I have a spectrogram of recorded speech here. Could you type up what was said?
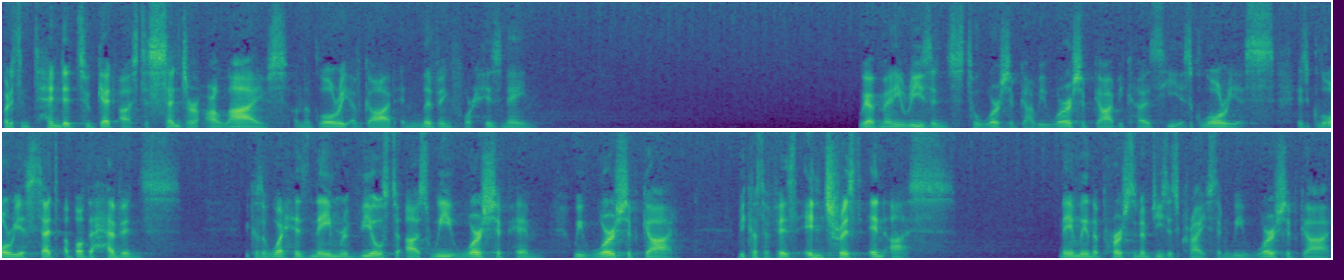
but it's intended to get us to center our lives on the glory of God and living for His name. We have many reasons to worship God. We worship God because He is glorious. His glory is set above the heavens. Because of what His name reveals to us, we worship Him. We worship God because of His interest in us, namely in the person of Jesus Christ. And we worship God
